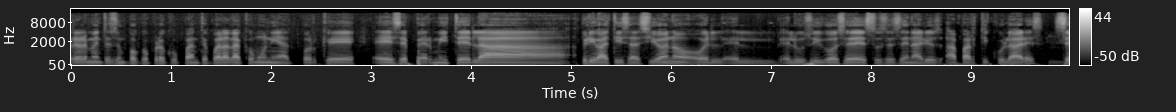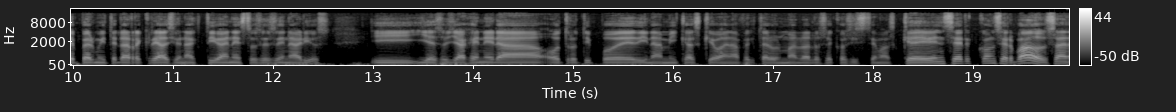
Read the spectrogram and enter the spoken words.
realmente es un poco preocupante para la comunidad porque eh, se permite la privatización o, el, el, el uso y goce de estos escenarios a particulares. Se permite la recreación activa en estos escenarios y, eso ya genera otro tipo de dinámicas que van a afectar aún más a los ecosistemas que deben ser conservados, o sea,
